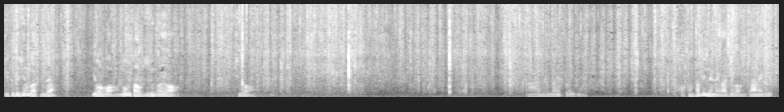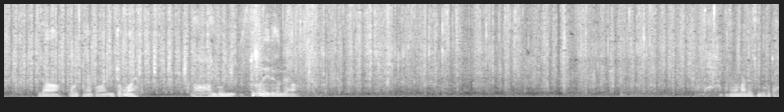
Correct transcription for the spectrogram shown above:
깨끗해지는 것 같은데? 이거 봐봐. 녹이 다 없어진 거야 이거. 지금. 아 너무 많이 뿌리네. 삽있네 내가 지금. 저 안에 그- 그자 오른쪽에도 이 조그만. 야 이거 스티커 내야 되던데 하나 만들었으면 좋겠다.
